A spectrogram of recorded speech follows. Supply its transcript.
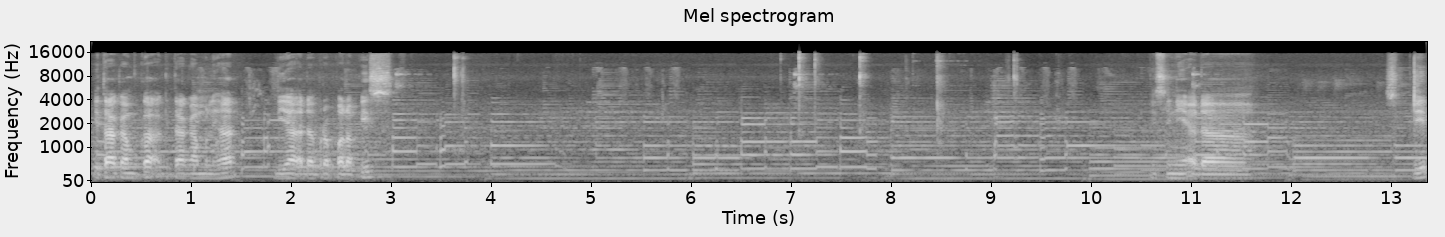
Kita akan buka, kita akan melihat dia ada berapa lapis. Di sini ada split.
